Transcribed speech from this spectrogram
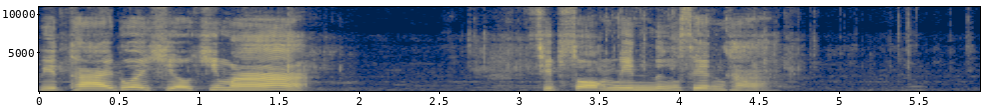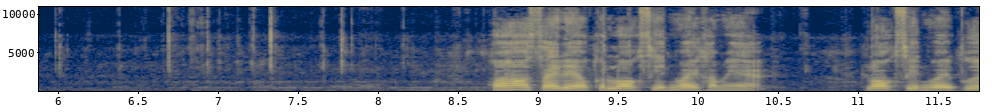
ปิดท้ายด้วยเขียวขี้ม้าสิบสองมิลหนึ่งเส้นค่ะพอเขาใส่แล้วก็ลอกเส้นไว้ค่ะแม่ ลอกเส้นไว้เพื่อ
